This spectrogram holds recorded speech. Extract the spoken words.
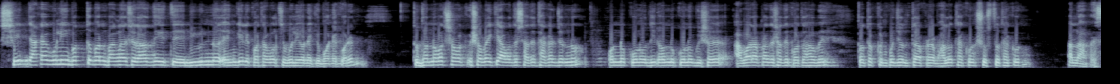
সেই টাকাগুলি বর্তমান বাংলাদেশের রাজনীতিতে বিভিন্ন অ্যাঙ্গেলে কথা বলছে বলে অনেকে মনে করেন। তো ধন্যবাদ সবাইকে আমাদের সাথে থাকার জন্য। অন্য কোনো দিন, অন্য কোনো বিষয়ে আবার আপনাদের সাথে কথা হবে। ততক্ষণ পর্যন্ত আপনারা ভালো থাকুন, সুস্থ থাকুন। আল্লাহ হাফেজ।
